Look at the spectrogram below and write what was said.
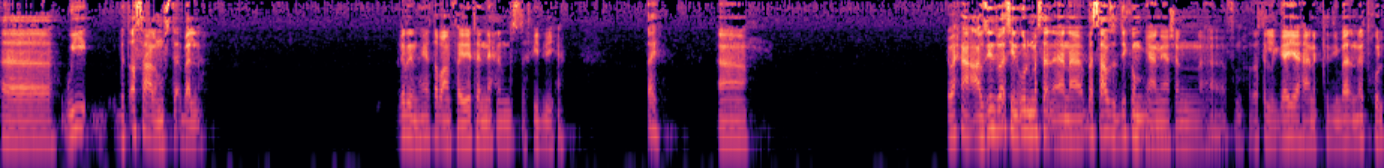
آه وبتاثر على مستقبلنا. غير إن هي طبعا فايدتها إن إحنا بنستفيد بيها. طيب آه طب إحنا عاوزين دلوقتي نقول مثلا أنا بس عاوز أديكم يعني عشان آه، في المحاضرات اللي جاية هنبتدي بقى ندخل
